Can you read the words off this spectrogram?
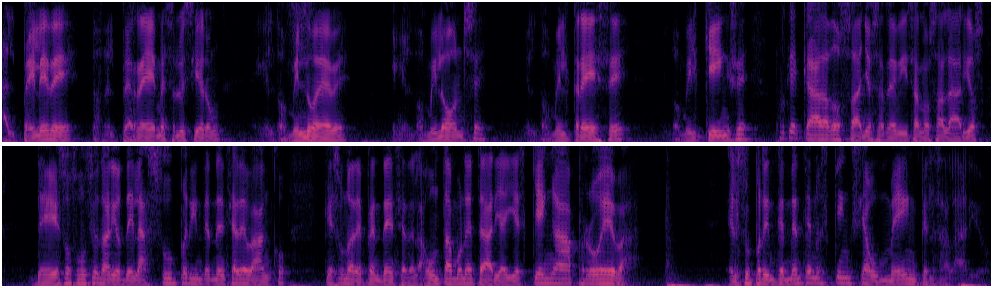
Al PLD, los del PRM se lo hicieron en el 2009, en el 2011, en el 2013, en el 2015, porque cada dos años se revisan los salarios de esos funcionarios de la superintendencia de banco, que es una dependencia de la Junta Monetaria y es quien aprueba. El superintendente no es quien se aumente el salario,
